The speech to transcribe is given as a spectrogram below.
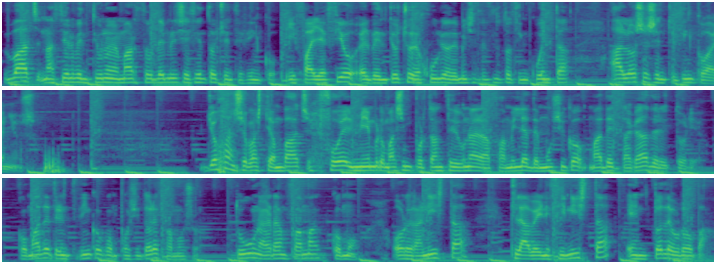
Bach nació el 21 de marzo de 1685 y falleció el 28 de julio de 1750 a los 65 años. Johann Sebastian Bach fue el miembro más importante de una de las familias de músicos más destacadas de la historia, con más de 35 compositores famosos. Tuvo una gran fama como organista, clavecinista en toda Europa,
